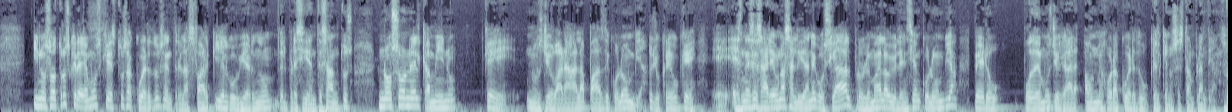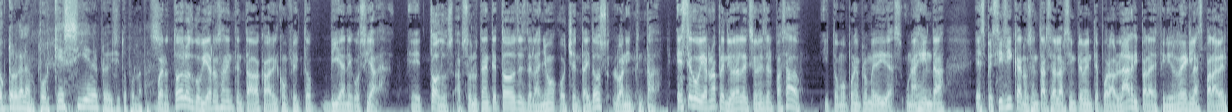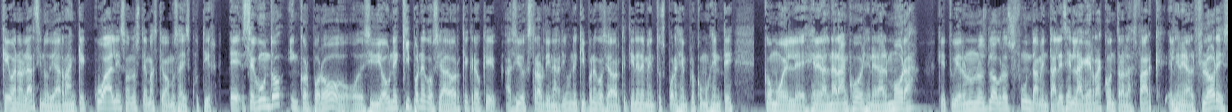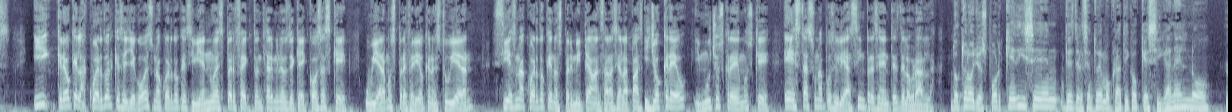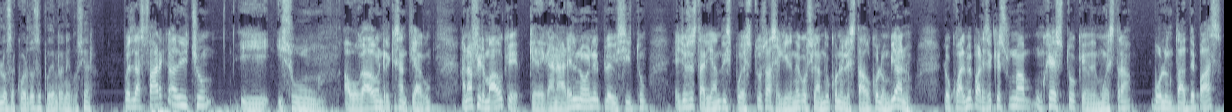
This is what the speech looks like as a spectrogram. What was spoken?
Y nosotros creemos que estos acuerdos entre las FARC y el gobierno del presidente Santos no son el camino que nos llevará a la paz de Colombia. Yo creo que eh, es necesaria una salida negociada al problema de la violencia en Colombia, pero podemos llegar a un mejor acuerdo que el que nos están planteando. Doctor Galán, ¿por qué sí en el plebiscito por la paz? Bueno, todos los gobiernos han intentado acabar el conflicto vía negociada. Eh, todos, absolutamente todos desde el año 82 lo han intentado. Este gobierno aprendió las lecciones del pasado y tomó, por ejemplo, medidas, una agenda específica, no sentarse a hablar simplemente por hablar y para definir reglas para ver qué iban a hablar, sino de arranque cuáles son los temas que vamos a discutir. Eh, segundo, incorporó o, decidió un equipo negociador que creo que ha sido extraordinario, un equipo negociador que tiene elementos, por ejemplo, como gente como el eh, general Naranjo, el general Mora, que tuvieron unos logros fundamentales en la guerra contra las FARC, el general Flores, y creo que el acuerdo al que se llegó es un acuerdo que si bien no es perfecto en términos de que hay cosas que hubiéramos preferido que no estuvieran, sí es un acuerdo que nos permite avanzar hacia la paz. Y yo creo, y muchos creemos, que esta es una posibilidad sin precedentes de lograrla. Doctor Hoyos, ¿por qué dicen desde el Centro Democrático que si gana el no, los acuerdos se pueden renegociar? Pues las FARC ha dicho, y, y su abogado Enrique Santiago, han afirmado que, que, de ganar el no en el plebiscito, ellos estarían dispuestos a seguir negociando con el Estado colombiano, lo cual me parece que es una, un gesto que demuestra voluntad de paz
